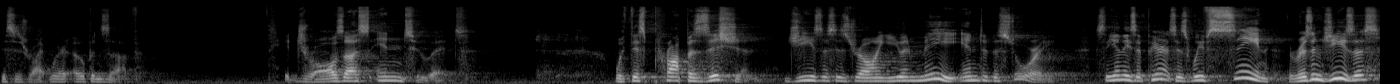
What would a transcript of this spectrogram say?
this is right where it opens up. It draws us into it with this proposition Jesus is drawing you and me into the story. See, in these appearances, we've seen the risen Jesus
